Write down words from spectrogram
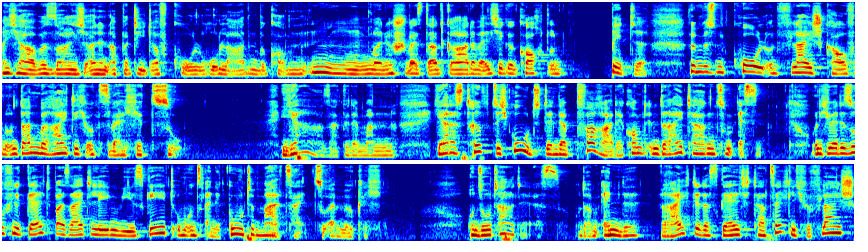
ich habe solch einen Appetit auf Kohlrouladen bekommen. Hm, meine Schwester hat gerade welche gekocht und bitte, wir müssen Kohl und Fleisch kaufen und dann bereite ich uns welche zu. Ja, sagte der Mann, ja, das trifft sich gut, denn der Pfarrer, der kommt in drei Tagen zum Essen. Und ich werde so viel Geld beiseite legen, wie es geht, um uns eine gute Mahlzeit zu ermöglichen. Und so tat er es. Und am Ende reichte das Geld tatsächlich für Fleisch,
